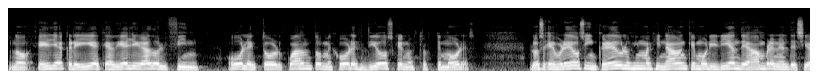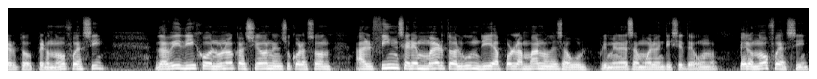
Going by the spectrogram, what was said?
No, ella creía que había llegado el fin. Oh lector, cuánto mejor es Dios que nuestros temores. Los hebreos incrédulos imaginaban que morirían de hambre en el desierto, pero no fue así. David dijo en una ocasión en su corazón, al fin seré muerto algún día por la mano de Saúl. Primera de Samuel 27.1. Pero no fue así.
